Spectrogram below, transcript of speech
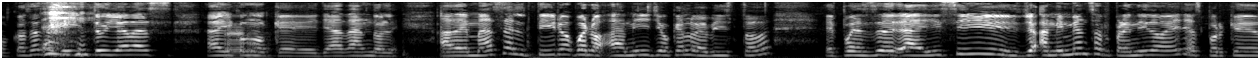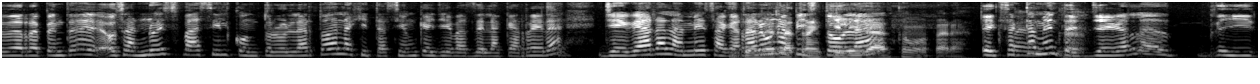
o cosas así, y tú ya vas ahí Ah. como que ya dándole. Además, el tiro, bueno, a mí, yo que lo he visto, eh, pues eh, ahí sí, yo- a mí me han sorprendido ellas, porque de repente, o sea, no es fácil controlar toda la agitación que llevas de la carrera, llegar a la mesa, Y agarrar tener una la pistola. como para... Exactamente, Claro. llegarla y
